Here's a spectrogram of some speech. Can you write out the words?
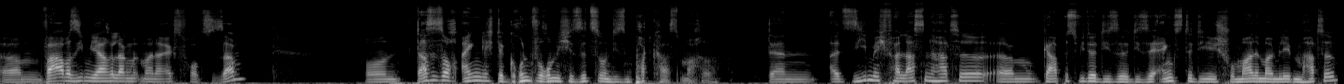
Ähm, war aber sieben Jahre lang mit meiner Ex-Frau zusammen. Und das ist auch eigentlich der Grund, warum ich hier sitze und diesen Podcast mache. Denn als sie mich verlassen hatte, ähm, gab es wieder diese, diese Ängste, die ich schon mal in meinem Leben hatte.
